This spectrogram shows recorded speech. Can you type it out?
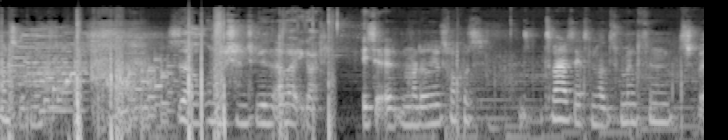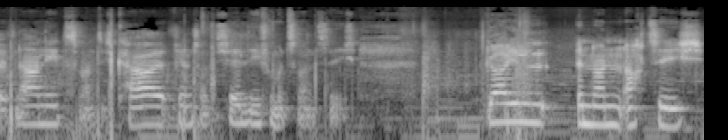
Und es wird nichts. So, unwahrscheinlich gewesen, aber egal. Ich äh, moderiere jetzt mal kurz. 226 Münzen, 12 Nani, 20 Karl, 24 Shelly, 25 Geil, 89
